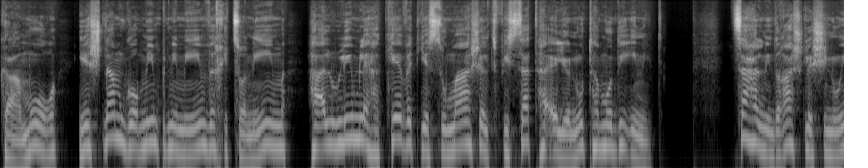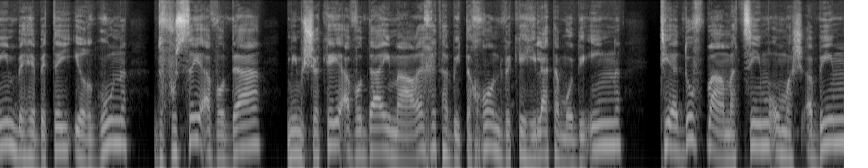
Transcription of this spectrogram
כאמור, ישנם גורמים פנימיים וחיצוניים העלולים לעכב את יישומה של תפיסת העליונות המודיעינית. צה"ל נדרש לשינויים בהיבטי ארגון, דפוסי עבודה, ממשקי עבודה עם מערכת הביטחון וקהילת המודיעין, תעדוף מאמצים ומשאבים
